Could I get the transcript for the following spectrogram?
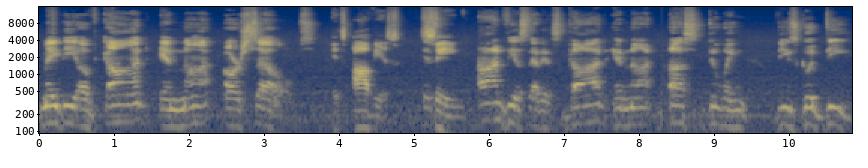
may be of God and not ourselves. It's obvious It's- seeing. Obvious that it's God and not us doing these good deeds.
